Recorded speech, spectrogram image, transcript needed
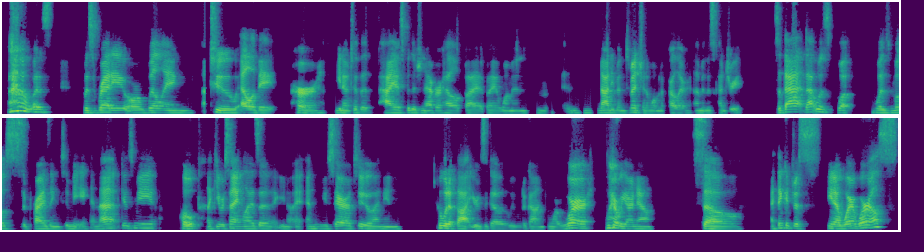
was was ready or willing to elevate her, you know, to the highest position ever held by by a woman, and not even to mention a woman of color um, in this country. So that that was what was most surprising to me, and that gives me hope. Like you were saying, Liza, you know, and you, Sarah, too. I mean, who would have thought years ago that we would have gone from where we were, where we are now? So I think it just, you know, where where else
